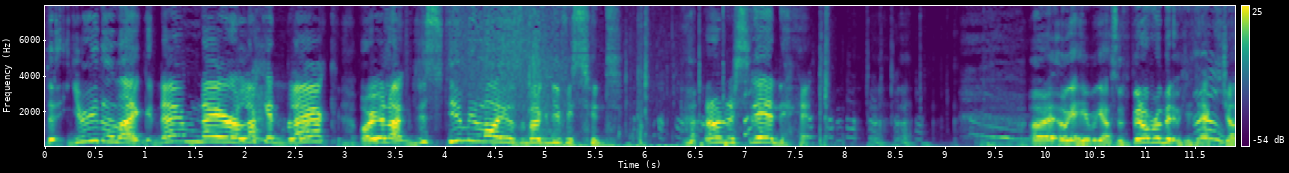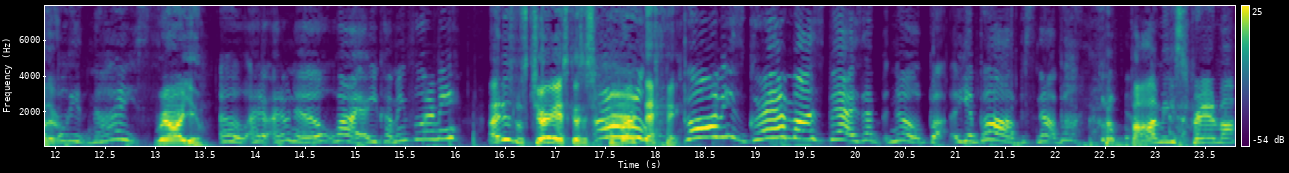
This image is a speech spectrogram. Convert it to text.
The- you're either like damn there looking black, or you're like this stimuli is magnificent. I don't understand it. All right, okay, here we go. So it's been over a minute. We can attack oh, each other. okay, nice. Where are you? Oh, I don't, I don't know. Why? Are you coming for me? I just was curious because it's my Oh, birthday. Bommy's grandma's back. Is that no? Bo- yeah, Bob's, not Bobby. Bommy's grandma?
